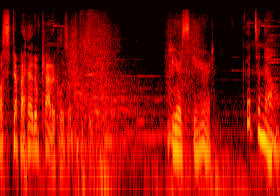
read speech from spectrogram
A step ahead of Cataclysm. You're scared. Good to know.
